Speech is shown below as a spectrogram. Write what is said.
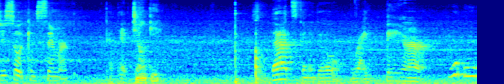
just so it can simmer. Got that chunky. So that's going to go right there. Woo-hoo.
